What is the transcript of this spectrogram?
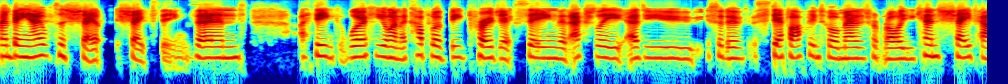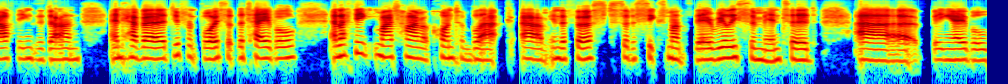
and being able to shape shape things. And I think working on a couple of big projects, seeing that actually, as you sort of step up into a management role, you can shape how things are done and have a different voice at the table. And I think my time at Quantum Black um, in the first sort of six months there really cemented uh, being able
